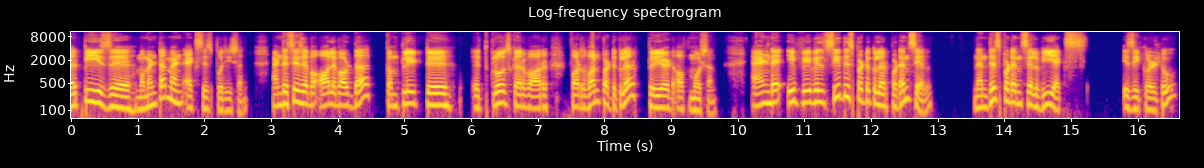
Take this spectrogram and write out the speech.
where p is uh, momentum and x is position. And this is about all about the complete uh, closed curve or for the one particular period of motion. And if we will see this particular potential then this potential vx is equal to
